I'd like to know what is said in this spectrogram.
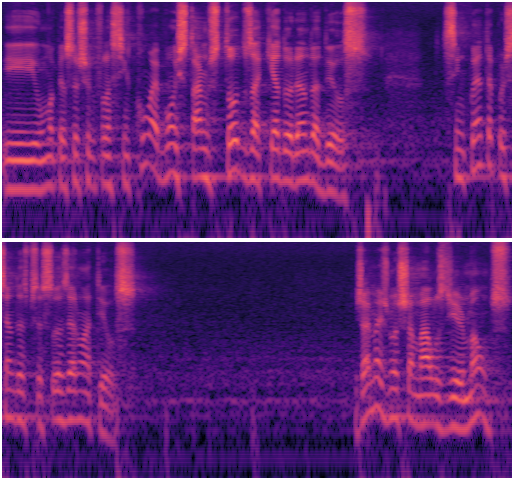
e uma pessoa chegou e falou assim: Como é bom estarmos todos aqui adorando a Deus. 50% das pessoas eram ateus. Já imaginou chamá-los de irmãos?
